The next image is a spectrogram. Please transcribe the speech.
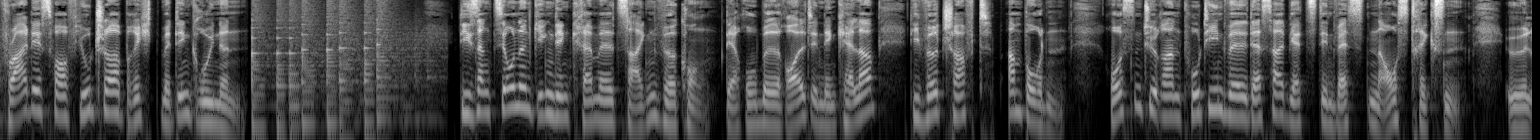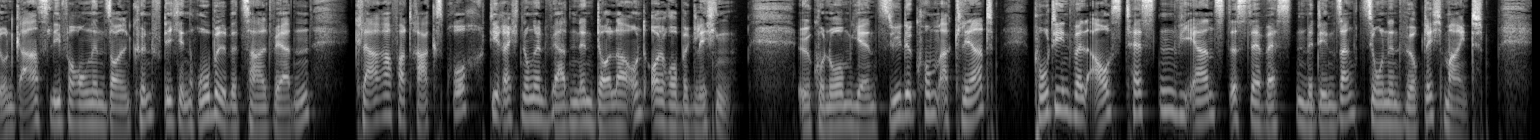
Fridays for Future bricht mit den Grünen. Die Sanktionen gegen den Kreml zeigen Wirkung. Der Rubel rollt in den Keller, die Wirtschaft am Boden. Russentyrann Putin will deshalb jetzt den Westen austricksen. Öl- und Gaslieferungen sollen künftig in Rubel bezahlt werden. Klarer Vertragsbruch, die Rechnungen werden in Dollar und Euro beglichen. Ökonom Jens Südekum erklärt, Putin will austesten, wie ernst es der Westen mit den Sanktionen wirklich meint.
